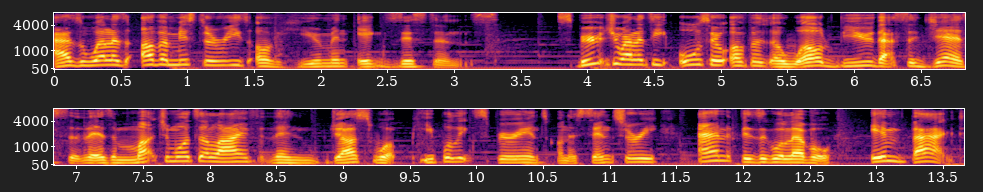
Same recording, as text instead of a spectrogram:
as well as other mysteries of human existence. Spirituality also offers a worldview that suggests that there's much more to life than just what people experience on a sensory and physical level. In fact,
